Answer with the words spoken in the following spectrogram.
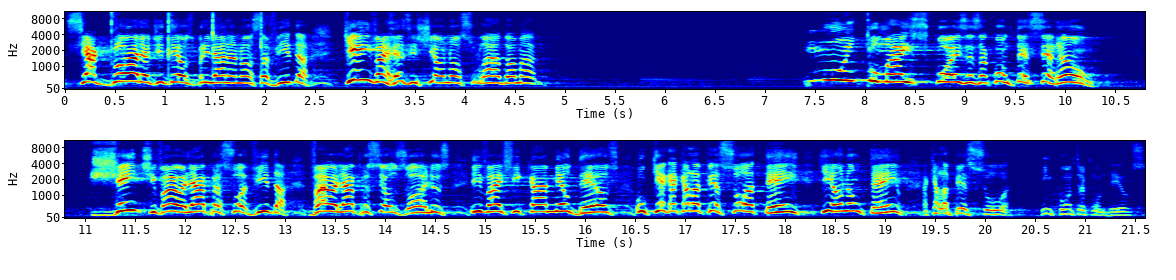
se a glória de Deus brilhar na nossa vida, quem vai resistir ao nosso lado, amado? Muito mais coisas acontecerão. Gente vai olhar para a sua vida, vai olhar para os seus olhos e vai ficar, meu Deus, o que, que aquela pessoa tem que eu não tenho? Aquela pessoa encontra com Deus,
